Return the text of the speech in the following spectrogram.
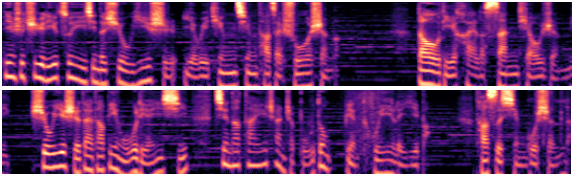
便是距离最近的秀衣使也未听清他在说什么。到底害了三条人命。秀衣使待他并无怜惜，见他呆站着不动，便推了一把。他似醒过神来，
